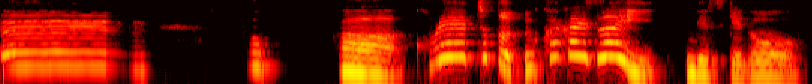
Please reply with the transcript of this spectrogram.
うん。そっか。これちょっと伺いづらいんですけど、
